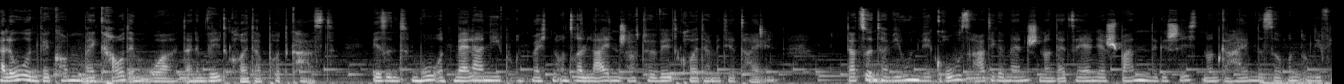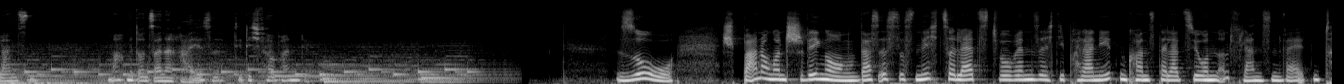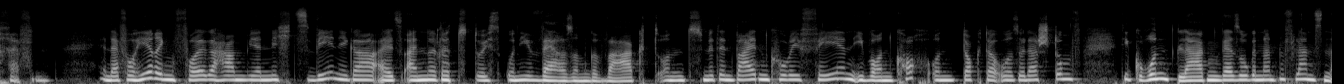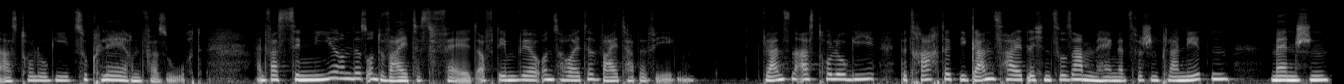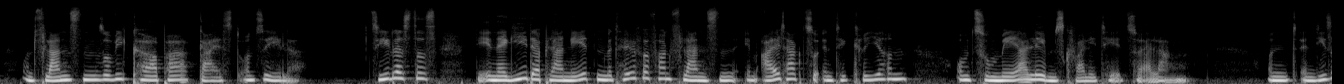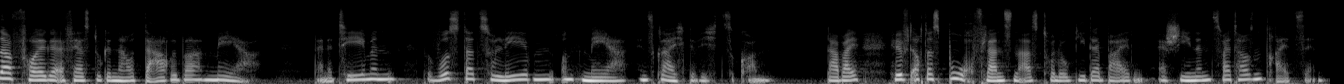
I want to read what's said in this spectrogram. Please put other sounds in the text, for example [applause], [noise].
Hallo und willkommen bei Kraut im Ohr, deinem Wildkräuter-Podcast. Wir sind Mo und Melanie und möchten unsere Leidenschaft für Wildkräuter mit dir teilen. Dazu interviewen wir großartige Menschen und erzählen dir spannende Geschichten und Geheimnisse rund um die Pflanzen. Mach mit uns eine Reise, die dich verwandelt. So, Spannung und Schwingung, das ist es nicht zuletzt, worin sich die Planetenkonstellationen und Pflanzenwelten treffen. In der vorherigen Folge haben wir nichts weniger als einen Ritt durchs Universum gewagt und mit den beiden Koryphäen Yvonne Koch und Dr. Ursula Stumpf die Grundlagen der sogenannten Pflanzenastrologie zu klären versucht. Ein faszinierendes und weites Feld, auf dem wir uns heute weiter bewegen. Pflanzenastrologie betrachtet die ganzheitlichen Zusammenhänge zwischen Planeten, Menschen und Pflanzen sowie Körper, Geist und Seele. Ziel ist es, die Energie der Planeten mit Hilfe von Pflanzen im Alltag zu integrieren, um zu mehr Lebensqualität zu erlangen. Und in dieser Folge erfährst du genau darüber mehr. Deine Themen bewusster zu leben und mehr ins Gleichgewicht zu kommen. Dabei hilft auch das Buch Pflanzenastrologie der beiden, erschienen 2013.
